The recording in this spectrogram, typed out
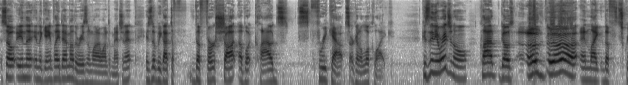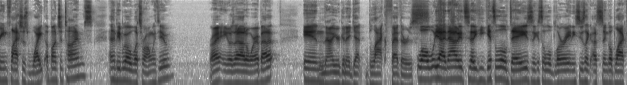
So in the in the gameplay demo, the reason why I want to mention it is that we got the the first shot of what Cloud's freakouts are gonna look like. Because in the original, Cloud goes uh, uh, and like the screen flashes white a bunch of times, and then people go, "What's wrong with you?" Right? And he goes, "Ah, don't worry about it." In now you're gonna get black feathers. well, yeah. Now it's like he gets a little dazed, and it gets a little blurry, and he sees like a single black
